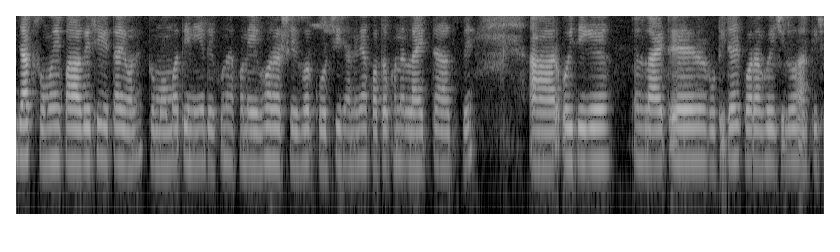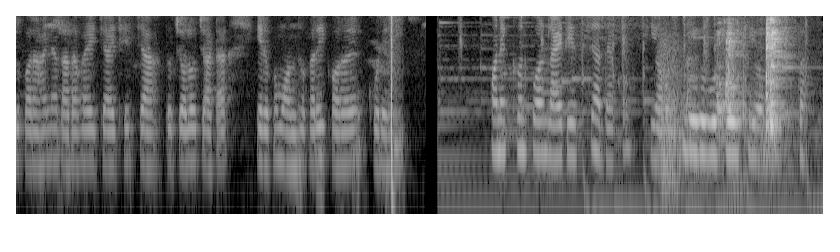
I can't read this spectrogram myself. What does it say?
যাক সময় পাওয়া গেছে এটাই অনেক। তো মোমবাতি নিয়ে দেখুন এখন এই ঘর আর সেই ঘর করছি। জানি না কতক্ষণে লাইটটা আসবে। আর ওই দিকে লাইটের রুটিটাই করা হয়েছিল। আর কিছু করা হয় না। দাদাভাই চাইছে চা। তো চলো চাটা এরকম অন্ধকারেই করে করে নিই। অনেকক্ষণ পর লাইট এসছে। আর দেখো কি অবস্থা। বসে কি অবস্থা।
